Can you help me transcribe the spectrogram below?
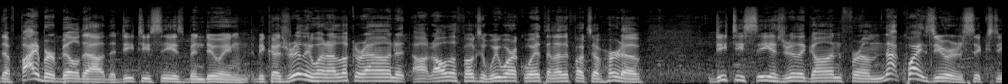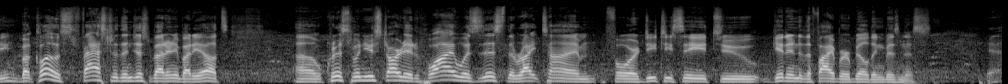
the fiber build out that DTC has been doing because really, when I look around at, at all the folks that we work with and other folks I've heard of, DTC has really gone from not quite zero to 60, but close, faster than just about anybody else. Um, Chris, when you started, why was this the right time for DTC to get into the fiber building business? Yeah,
